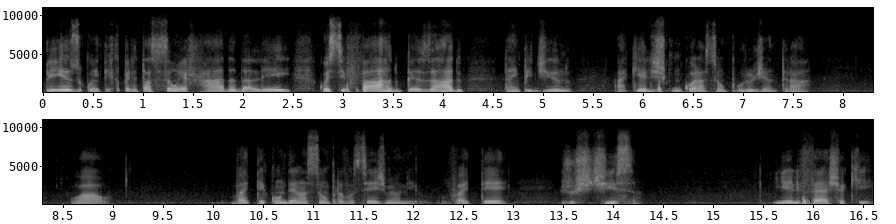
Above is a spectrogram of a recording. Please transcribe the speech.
peso, com a interpretação errada da lei, com esse fardo pesado, está impedindo aqueles com coração puro de entrar. Uau! vai ter condenação para vocês, meu amigo. Vai ter justiça. E ele fecha aqui.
